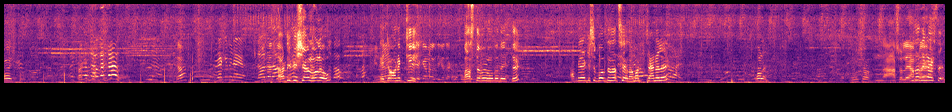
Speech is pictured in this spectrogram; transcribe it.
ওই আর্টিফিশিয়াল হলেও এটা অনেকটি বাস্তবের মতো দেখতে। আপনারা কিছু বলতে চাচ্ছেন আমার চ্যানেলে বলেন। না আসলে আমরা আসছেন?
